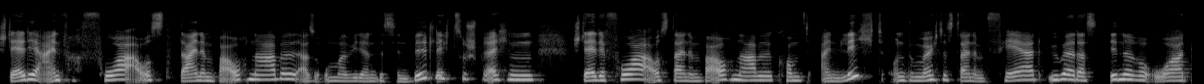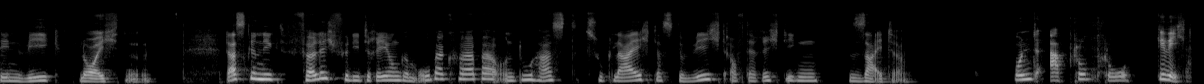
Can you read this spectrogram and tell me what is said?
Stell dir einfach vor, aus deinem Bauchnabel, also um mal wieder ein bisschen bildlich zu sprechen, stell dir vor, aus deinem Bauchnabel kommt ein Licht und du möchtest deinem Pferd über das innere Ohr den Weg leuchten. Das genügt völlig für die Drehung im Oberkörper und du hast zugleich das Gewicht auf der richtigen Seite. Und apropos Gewicht.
